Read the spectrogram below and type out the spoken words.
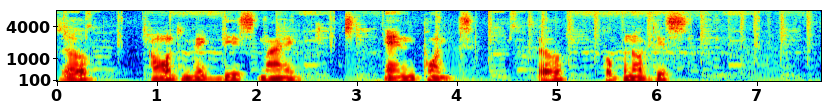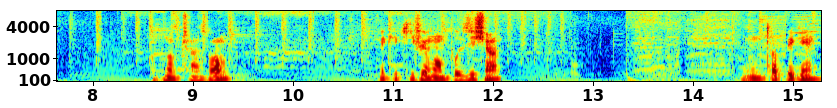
So I want to make this my end point. So open up this. Open up transform. Make a keyframe on position and top again.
